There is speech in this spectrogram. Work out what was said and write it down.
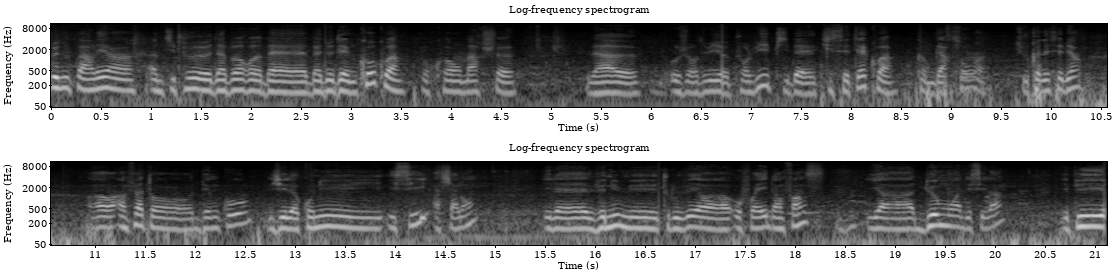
Peux nous parler un, petit peu d'abord ben, ben de Denko, quoi Pourquoi on marche là euh, aujourd'hui euh, pour lui, et puis ben, qui c'était quoi comme garçon Tu le connaissais bien? En fait, euh, Denko, je l'ai connu ici à Chalon. Il est venu me trouver au foyer d'enfance il y a deux mois de cela. Et puis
